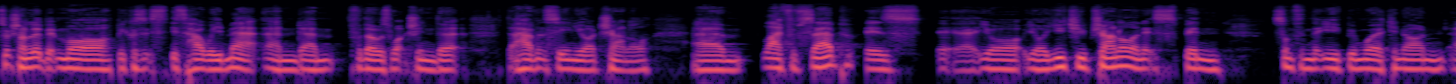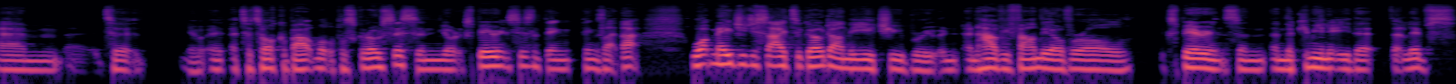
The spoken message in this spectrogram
touch on a little bit more because it's, it's how we met. And um, for those watching that that haven't seen your channel, um, Life of Seb is uh, your your YouTube channel, and it's been something that you've been working on um, to you know uh, to talk about multiple sclerosis and your experiences and thing, things like that. What made you decide to go down the YouTube route, and, and how have you found the overall experience and, and the community that that lives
